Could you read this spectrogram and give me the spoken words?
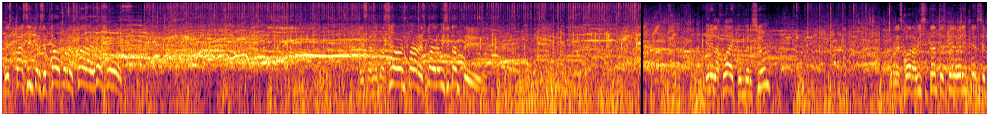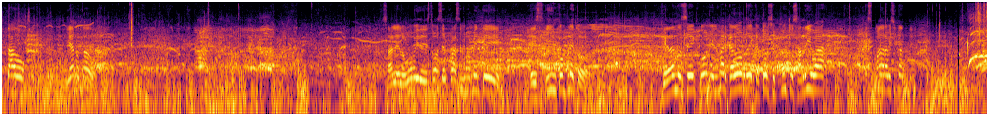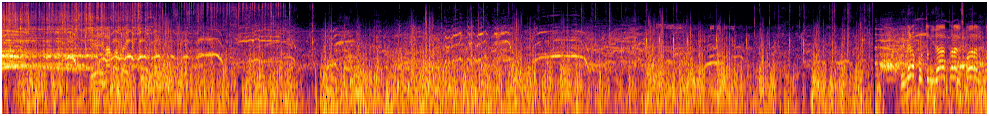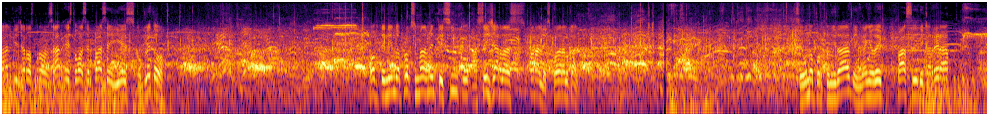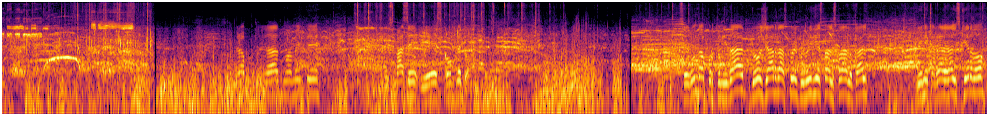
Es pase interceptado por la escuadra de rojos. Es anotación para la escuadra visitante. Tiene la jugada de conversión. por la escuadra visitante después de haber interceptado y anotado. Sale el ovoide, esto va a ser pase nuevamente. Es incompleto. Quedándose con el marcador de 14 puntos arriba. Escuadra visitante. Primera oportunidad para la escuadra local, 10 yardas por avanzar. Esto va a ser pase y es completo. Obteniendo aproximadamente 5 a 6 yardas para la escuadra local. Segunda oportunidad, engaño de pase de carrera. Nuevamente es pase y es completo. Segunda oportunidad, dos yardas por el primer y 10 para la escuadra local. Tiene carrera del lado izquierdo.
